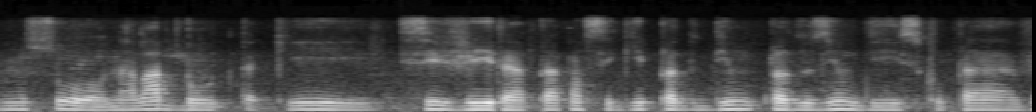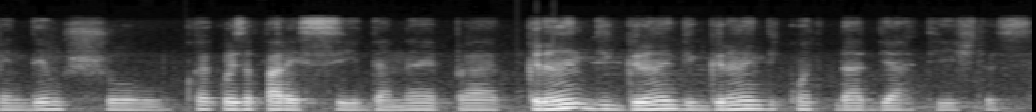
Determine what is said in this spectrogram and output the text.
no suor, na labuta, que se vira para conseguir produzir um, produzir um disco, para vender um show, qualquer coisa parecida, né? Para grande, grande, grande quantidade de artistas,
